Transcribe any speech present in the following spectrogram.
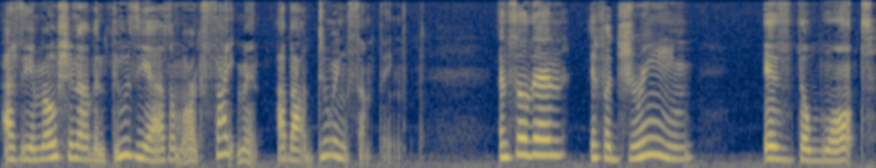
as the emotion of enthusiasm or excitement about doing something. And so then, if a dream is the want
